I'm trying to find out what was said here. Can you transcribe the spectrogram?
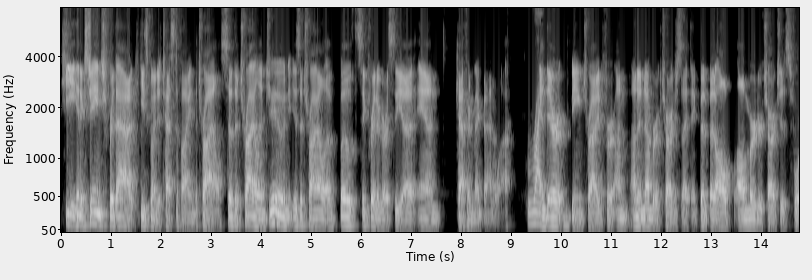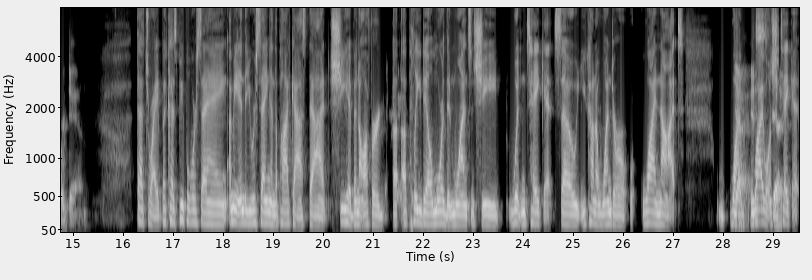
He in exchange for that he's going to testify in the trial. So the trial in June is a trial of both Sigfredo Garcia and Katherine Magbanua. Right. And they're being tried for on, on a number of charges, I think, but but all all murder charges for Dan. That's right, because people were saying, I mean, and you were saying in the podcast that she had been offered a, a plea deal more than once and she wouldn't take it. So you kind of wonder why not? Why yeah, why won't yeah. she take it?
